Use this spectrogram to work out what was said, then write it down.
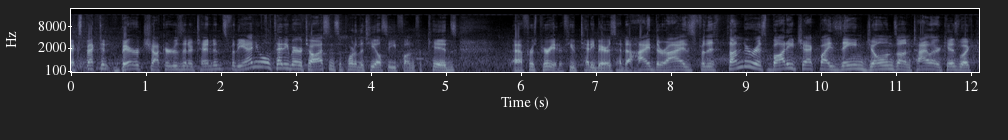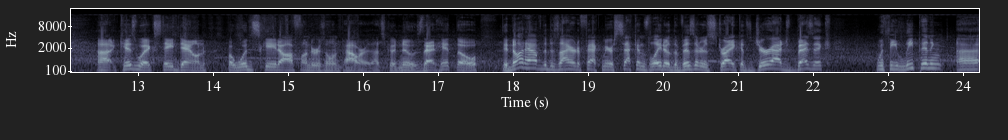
Expectant bear chuckers in attendance for the annual teddy bear toss in support of the TLC Fund for Kids. Uh, first period, a few teddy bears had to hide their eyes for the thunderous body check by Zane Jones on Tyler Kiswick. Uh, Kiswick stayed down, but would skate off under his own power. That's good news. That hit, though, did not have the desired effect. Mere seconds later, the visitors strike. It's Juraj Bezic with the leaping uh,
